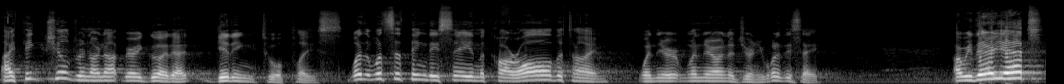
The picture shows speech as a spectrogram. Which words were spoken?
I think children are not very good at getting to a place. What, what's the thing they say in the car all the time when they're, when they're on a journey? What do they say? Are we there yet?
